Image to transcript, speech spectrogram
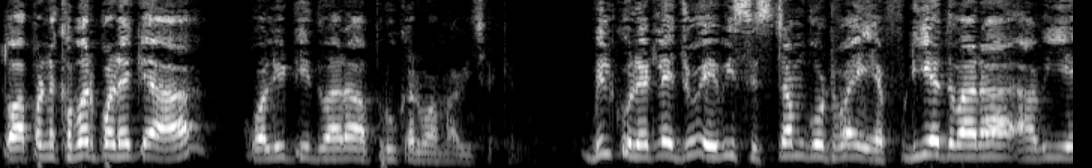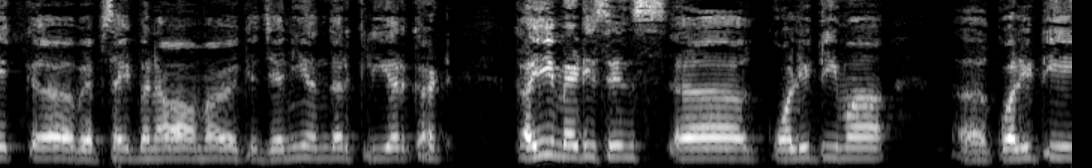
તો આપણને ખબર પડે કે આ ક્વોલિટી દ્વારા અપ્રૂવ કરવામાં આવી છે કે નહીં. બિલકુલ, એટલે જો એવી સિસ્ટમ ગોઠવાય એફડીએ દ્વારા આવી એક વેબસાઇટ બનાવવામાં આવે કે જેની અંદર ક્લિયર કટ કઈ મેડિસિન્સ ક્વોલિટીમાં ક્વોલિટી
